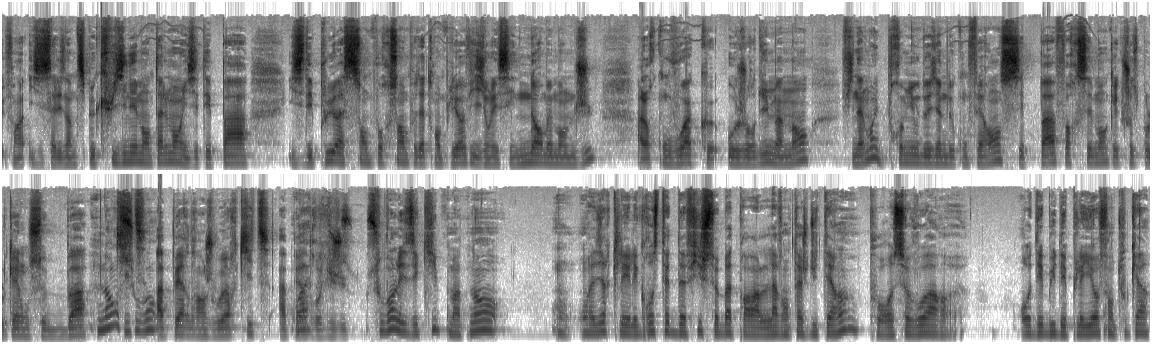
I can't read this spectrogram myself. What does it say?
enfin, ça les a un petit peu cuisinés mentalement. Ils étaient pas, ils étaient plus à 100% peut-être en playoff. Ils y ont laissé énormément de jus. Alors qu'on voit qu'aujourd'hui, maintenant, finalement, être premier ou deuxième de conférence, c'est pas forcément quelque chose pour lequel on se bat, non, quitte à perdre un joueur, quitte à perdre du jus. Souvent, les équipes maintenant on va dire que les, grosses têtes d'affiche se battent pour avoir l'avantage du terrain, pour recevoir, euh, au début des playoffs en tout cas,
